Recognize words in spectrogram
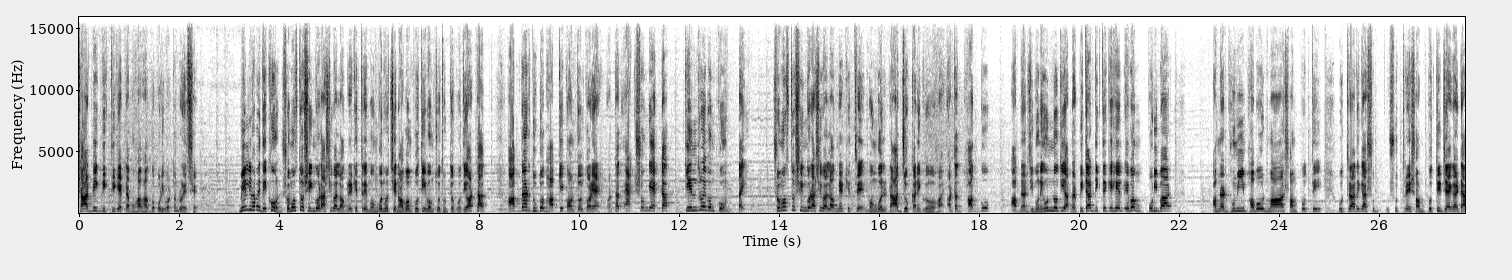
সার্বিক দিক থেকে একটা মহাভাগ্য পরিবর্তন রয়েছে। মেনলি ভাবে দেখুন, সমস্ত সিংহ রাশি বা লগ্নের ক্ষেত্রে মঙ্গল হচ্ছে নবমপতি এবং চতুর্থপতি অর্থাৎ আপনার দুটো ভাবকে কন্ট্রোল করে, অর্থাৎ একসঙ্গে একটা কেন্দ্র এবং কোণ। তাই সমস্ত সিংহ রাশি বা লগ্নের ক্ষেত্রে মঙ্গল রাজযোগকারী গ্রহ হয়। অর্থাৎ ভাগ্য আপনার জীবনে উন্নতি, আপনার পিতার দিক থেকে হেল্প এবং পরিবার আপনার ভূমি, ভবন, মা, সম্পত্তি, উত্তরাধিকার সূত্রে সম্পত্তির জায়গাটা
